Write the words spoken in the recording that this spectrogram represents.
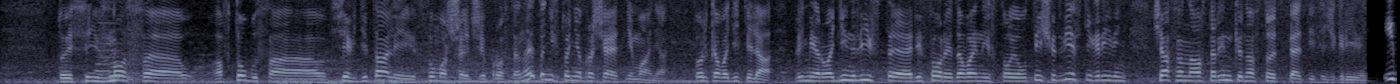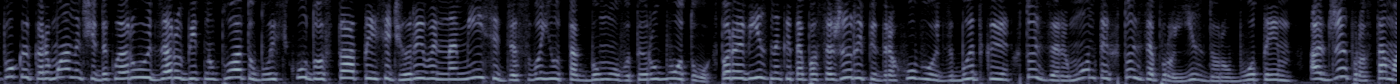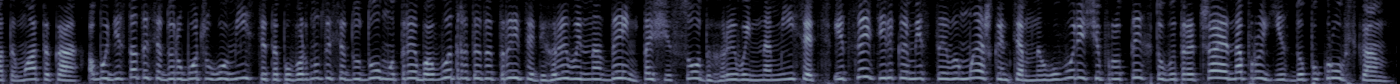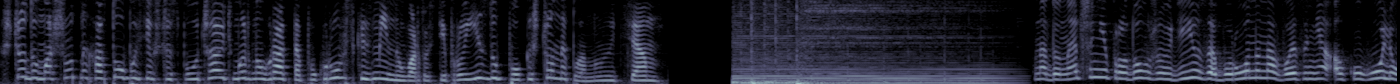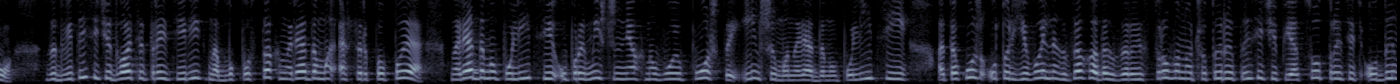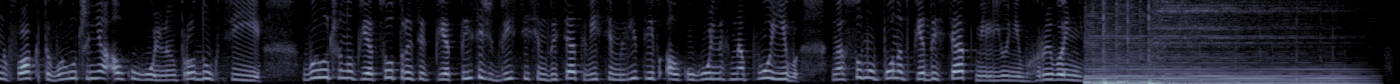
То есть износ э, автобуса, всех деталей сумасшедший просто. На это никто не обращает внимания, только водителя. К примеру, один лист э, рессоры до войны стоил 1200 гривен, сейчас он на авторынке у нас стоит 5000 гривен. І поки карманичі декларують заробітну плату близьку до 100 тисяч гривень на місяць за свою, так би мовити, роботу, перевізники та пасажири підраховують збитки. Хтось за ремонти, хтось за проїзд до роботи. Адже проста математика. Аби дістатися до робочого місця та повернутися додому, треба витратити 30 гривень на день та 600 гривень на місяць. І це тільки місцевим мешканцям, не говорячи про тих, хто витрачає на проїзд до Покровська. Щодо маршрутних автобусів, що сполучають Мирноград та Покровськ, зміни у вартості проїзду поки що не плануються. На Донеччині продовжує дію заборона на везення алкоголю. За 2023 рік на блокпостах нарядами СРПП, нарядами поліції у приміщеннях нової пошти, іншими нарядами поліції, а також у торгівельних закладах зареєстровано 4531 факт вилучення алкогольної продукції. Вилучено 535 тисяч 278 літрів алкогольних напоїв на суму понад 50 мільйонів гривень.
